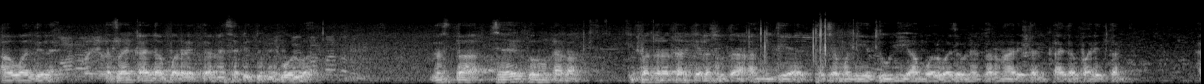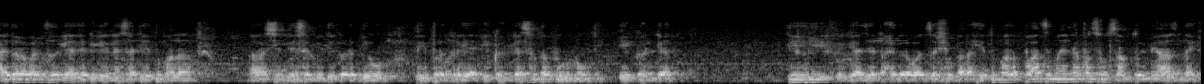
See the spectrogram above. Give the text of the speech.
अहवाल दिलाय त्याचाही कायदा पर्याय करण्यासाठी तुम्ही बोलवा नसता जाहीर करून टाका पंधरा तारखेला सुद्धा आम्ही ते त्याच्यामध्ये दोन्ही अंमलबजावण्या करणार आहेत आणि कायदा पारित करणार. हैदराबादचं गॅजेट घेण्यासाठी तुम्हाला शिंदे समितीकडे देऊन ती प्रक्रिया एक घंट्यात सुद्धा पूर्ण होती. एक घंट्यात. तेही गॅजेट हैदराबादचं शुकार आहे. हे तुम्हाला पाच महिन्यापासून सांगतोय मी आज नाही.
